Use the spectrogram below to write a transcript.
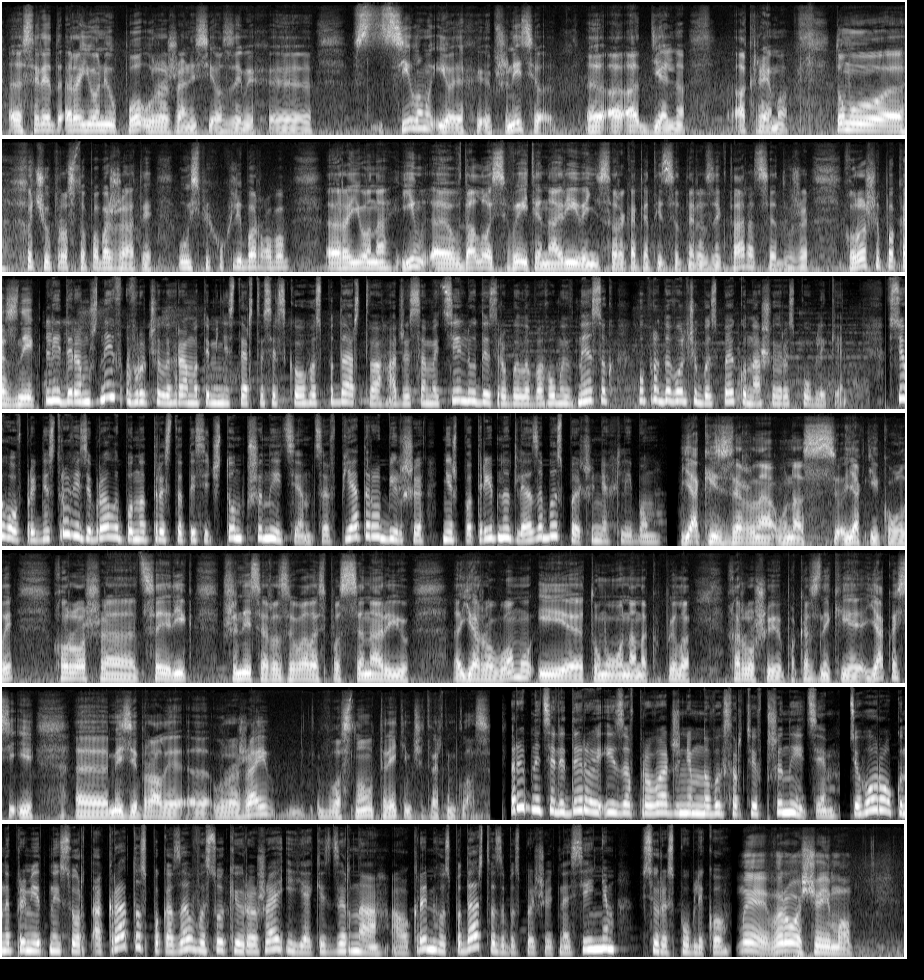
е, серед районів по урожайності озимих е, в цілому і пшениці віддільно, окремо. Тому е, хочу просто побажати успіху хліборобам е, району. Їм е, вдалося вийти на рівень 45 центнерів з гектара. Це дуже хороший показник. Лідерам жнив вручили грамоти Міністерства сільського господарства, адже саме ці люди зробили вагомий внесок у продовольчу безпеку нашої республіки. Всього в Придністрові зібрали понад 300 тисяч тонн пшениці. Це в п'ятеро більше ніж потрібно для забезпечення хлібом. Якість зерна у нас як ніколи хороша. Цей рік пшениця розвивалась по сценарію яровому, і е, тому вона накопила хороші показники якості. І е, ми зібрали е, урожай в основному третім, четвертим класом. Рибниця лідирує і за впровадженням нових сортів пшениці. Цього року непримітний сорт Акратос показав високий урожай і якість зерна, а окремі господарства забезпечують насінням всю республіку. Ми вирощуємо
